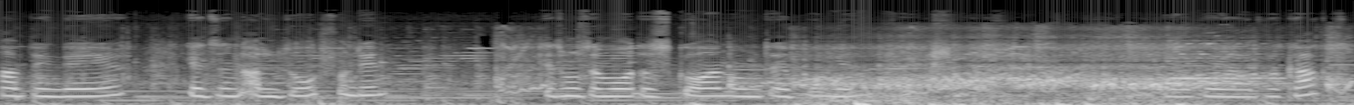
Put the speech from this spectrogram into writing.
Hab den Gale. Jetzt sind alle tot von denen. Jetzt muss der Mord scoren und er probiert. Okay, er hat verkackt.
